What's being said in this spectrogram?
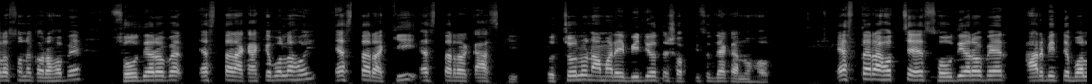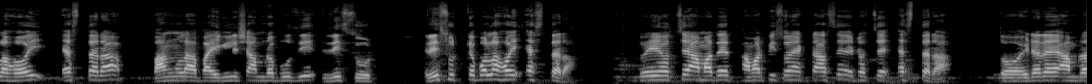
আলোচনা করা হবে, সৌদি আরবের এস্তারা কাকে বলা হয়, এস্তারা কি, এস্তারার কাজ কি। তো চলুন আমার এই ভিডিওতে সবকিছু দেখানো হোক। এস্তারা হচ্ছে সৌদি আরবের আরবিতে বলা হয় এস্তারা, বাংলা বা ইংলিশে আমরা বুঝি রিসুট রিসুটকে বলা হয় এস্তারা। তো এই হচ্ছে আমাদের, আমার পিছনে একটা আছে, এটা হচ্ছে এস্তেরা। তো এটারে আমরা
